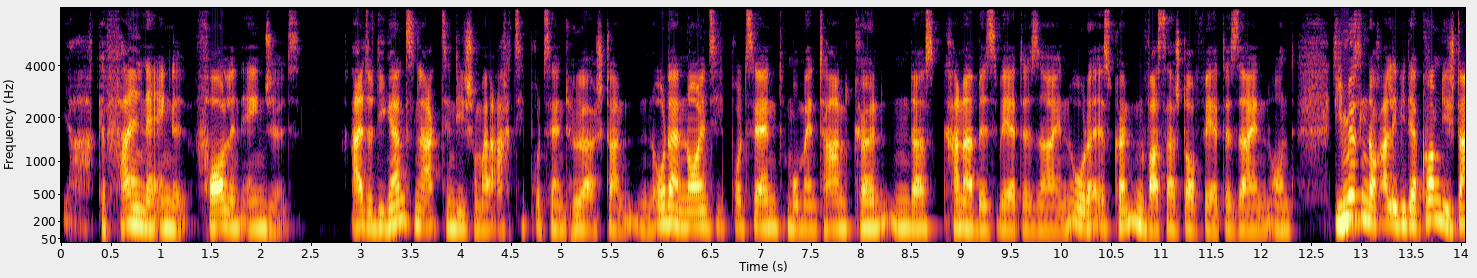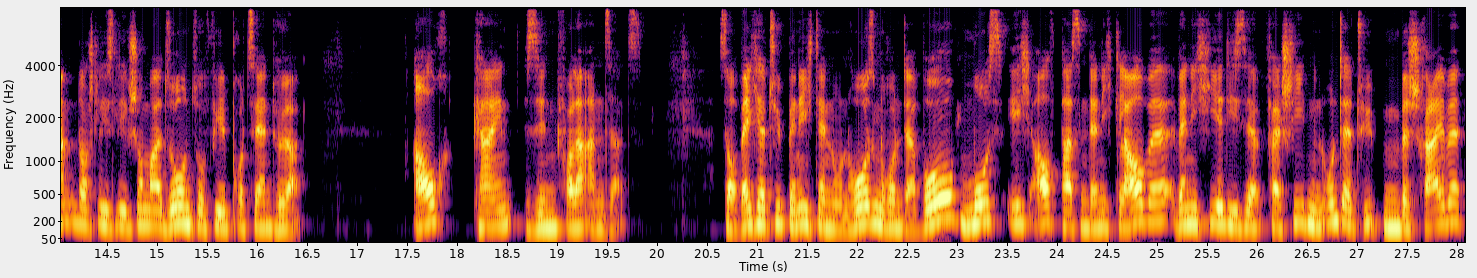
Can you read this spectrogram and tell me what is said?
ja, gefallene Engel, Fallen Angels. Also die ganzen Aktien, die schon mal 80 Prozent höher standen oder 90 Prozent, momentan könnten das Cannabis-Werte sein oder es könnten Wasserstoffwerte sein und die müssen doch alle wieder kommen. Die standen doch schließlich schon mal so und so viel Prozent höher. Auch kein sinnvoller Ansatz. So, welcher Typ bin ich denn nun? Hosen runter. Wo muss ich aufpassen? Denn ich glaube, wenn ich hier diese verschiedenen Untertypen beschreibe,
